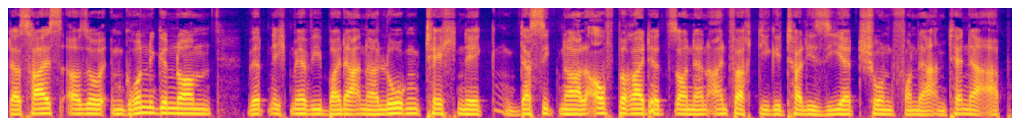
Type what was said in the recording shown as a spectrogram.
Das heißt also im Grunde genommen wird nicht mehr wie bei der analogen Technik das Signal aufbereitet, sondern einfach digitalisiert schon von der Antenne ab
